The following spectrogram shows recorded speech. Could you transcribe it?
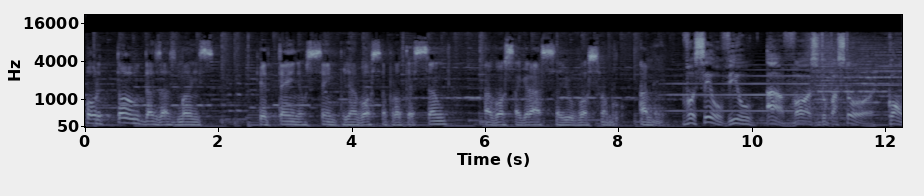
por todas as mães que tenham sempre a vossa proteção, a vossa graça e o vosso amor. Amém. Você ouviu a voz do pastor com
